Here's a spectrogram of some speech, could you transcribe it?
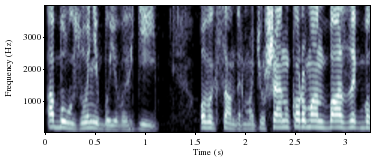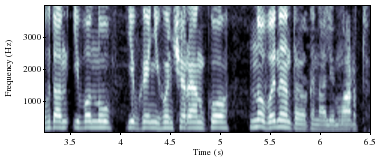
або у зоні бойових дій. Олександр Матюшенко, Роман Базик, Богдан Іванов, Євгеній Гончаренко. Новини на телеканалі Март.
